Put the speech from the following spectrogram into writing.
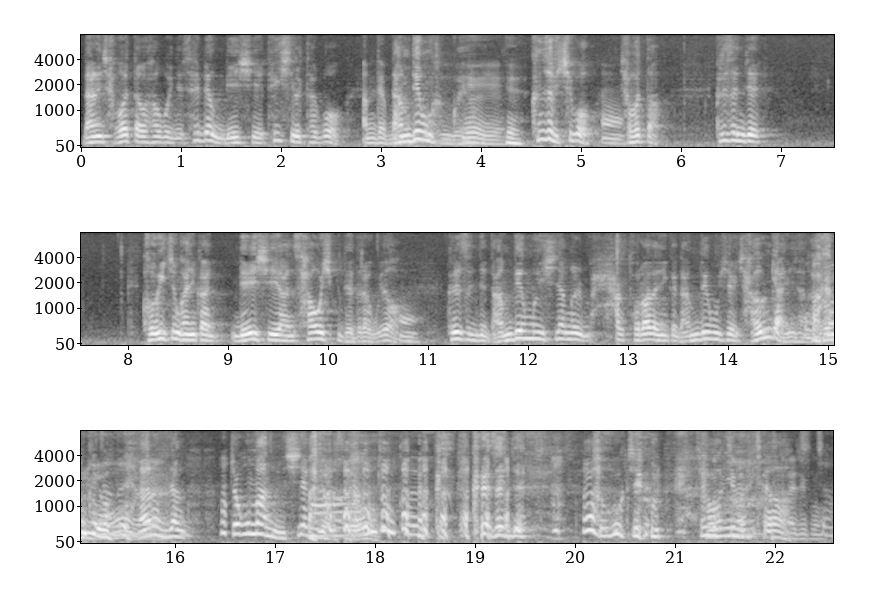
나는 잡았다고 하고 이제 새벽 4시에 택시를 타고 남대문. 남대문 간 거예요. 예, 예. 예. 큰 소리 치고 어. 잡았다. 그래서 이제 거기쯤 가니까 4시 한 4, 50분 되더라고요. 어. 그래서 이제 남대문 시장을 막 돌아다니니까 남대문 시장이 작은 게 아니잖아요. 엄청 크잖아요. 나는 그냥 조그만 시장인 줄 알았어요. 그래서 이제 중국집을 중국집을 가보니까 찾아가지고. 진짜.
